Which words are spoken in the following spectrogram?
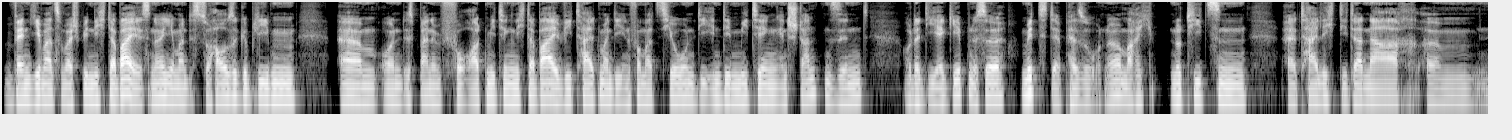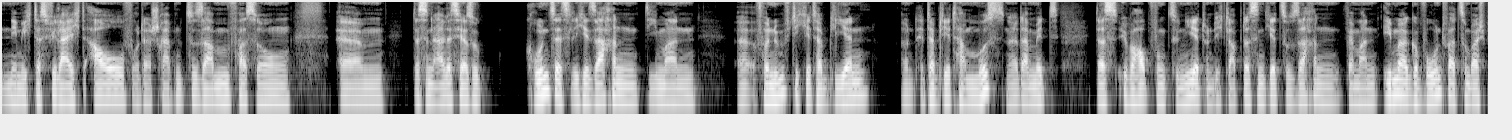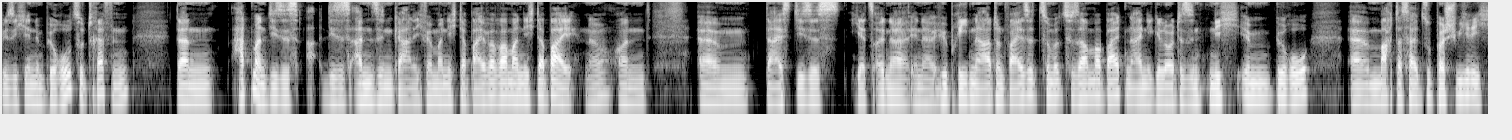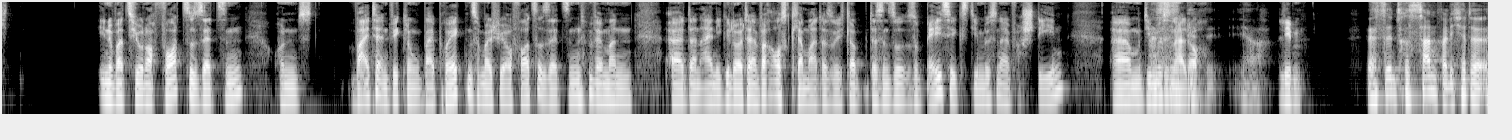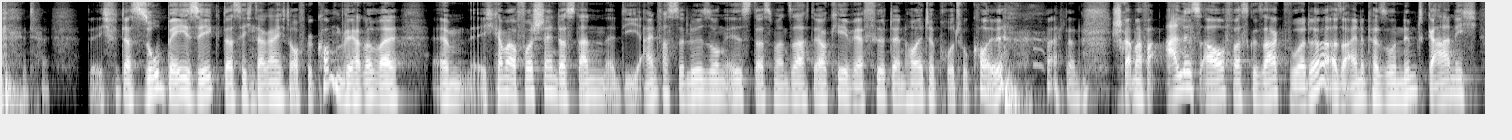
wenn jemand zum Beispiel nicht dabei ist, ne? jemand ist zu Hause geblieben ähm, und ist bei einem Vor-Ort-Meeting nicht dabei, wie teilt man die Informationen, die in dem Meeting entstanden sind oder die Ergebnisse mit der Person? Ne? Mache ich Notizen, äh, teile ich die danach, ähm, nehme ich das vielleicht auf oder schreibe eine Zusammenfassung? Ähm, das sind alles ja so grundsätzliche Sachen, die man äh, vernünftig etablieren und etabliert haben muss, ne, damit das überhaupt funktioniert. Und ich glaube, das sind jetzt so Sachen, wenn man immer gewohnt war, zum Beispiel sich in einem Büro zu treffen, dann hat man dieses, dieses Ansinnen gar nicht. Wenn man nicht dabei war, war man nicht dabei. Ne? Und ähm, da ist dieses jetzt in einer, in einer hybriden Art und Weise zu, zusammenarbeiten. Einige Leute sind nicht im Büro, äh, macht das halt super schwierig, Innovation auch fortzusetzen. Und Weiterentwicklung bei Projekten zum Beispiel auch fortzusetzen, wenn man äh, dann einige Leute einfach ausklammert. Also ich glaube, das sind so, so Basics, die müssen einfach stehen ähm, und die das müssen halt auch ja. leben. Das ist interessant, weil ich hätte, ich finde das so basic, dass ich da gar nicht drauf gekommen wäre, weil ähm, ich kann mir vorstellen, dass dann die einfachste Lösung ist, dass man sagt, ja okay, wer führt denn heute Protokoll? dann schreibt man einfach alles auf, was gesagt wurde. Also eine Person nimmt gar nicht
